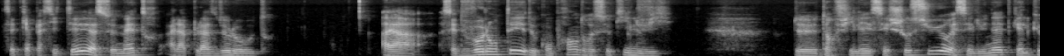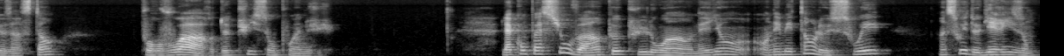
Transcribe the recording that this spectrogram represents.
cette capacité à se mettre à la place de l'autre, à cette volonté de comprendre ce qu'il vit, d'enfiler ses chaussures et ses lunettes quelques instants pour voir depuis son point de vue. La compassion va un peu plus loin en émettant le souhait, un souhait de guérison,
